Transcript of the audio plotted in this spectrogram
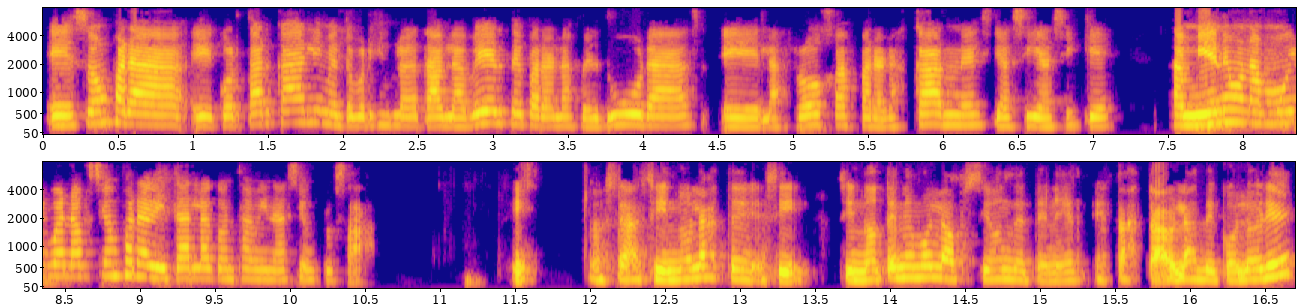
eh, son para eh, cortar cada alimento, por ejemplo, la tabla verde para las verduras, las rojas para las carnes y así, así que también es una muy buena opción para evitar la contaminación cruzada. Sí, o sea, si no las si no tenemos la opción de tener estas tablas de colores,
